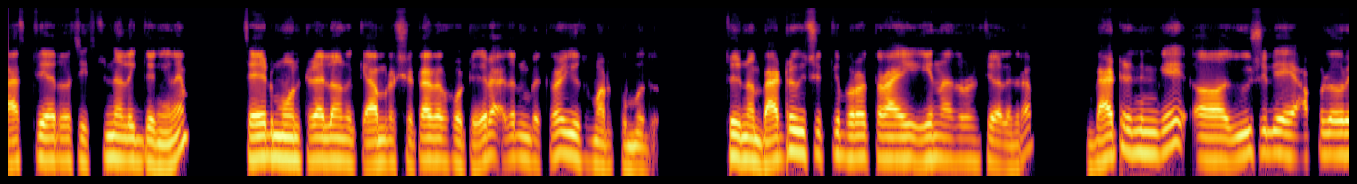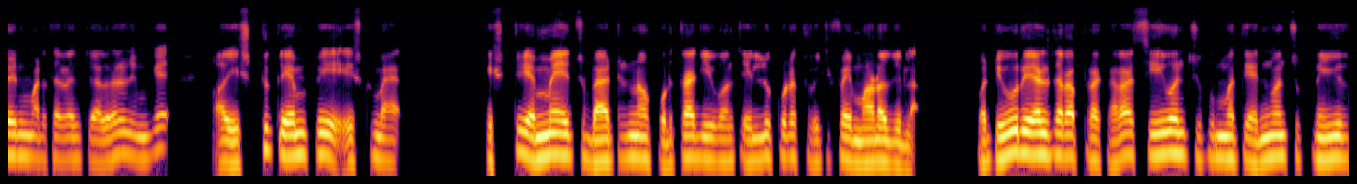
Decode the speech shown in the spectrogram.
ಲಾಸ್ಟ್ ಇಯರ್ ಸಿಕ್ಸ್ಟೀನಲ್ಲಿ ಇದ್ದಂಗೆ ಸೈಡ್ ಮೌಂಟ್ರೆಲ್ಲ ಒಂದು ಕ್ಯಾಮ್ರಾ ಶಟರ್ ಕೊಟ್ಟಿದ್ದಾರೆ. ಅದನ್ನು ಬೇಕಾದ್ರೆ ಯೂಸ್ ಮಾಡ್ಕೊಬೋದು. ಸೊ ಇನ್ನು ಬ್ಯಾಟ್ರಿ ವಿಷಯಕ್ಕೆ ಬರೋ ಥರ ಏನಾದರೂ ಅಂತ ಹೇಳಿದ್ರೆ ಬ್ಯಾಟ್ರಿ ನಿಮಗೆ ಯೂಶ್ವಲಿ ಆ್ಯಪಲ್ ಅವ್ರು ಏನು ಮಾಡ್ತಾರೆ ಅಂತ ಹೇಳಿದ್ರೆ ನಿಮಗೆ ಎಷ್ಟು ಎಂ ಪಿ ಎಷ್ಟು ಮ್ಯಾ, ಎಷ್ಟು ಎಂ ಎ ಎಚ್ ಬ್ಯಾಟ್ರಿ ನಾವು ಕೊಡ್ತಾ ಇದೀವಿ ಅಂತ ಎಲ್ಲೂ ಕೂಡ ಸ್ಪೆಸಿಫೈ ಮಾಡೋದಿಲ್ಲ. ಬಟ್ ಇವರು ಹೇಳ್ತಿರೋ ಪ್ರಕಾರ ಸಿ ಒನ್ ಚುಕ್ ಮತ್ತು ಎನ್ ಒನ್ ಚಿಪ್ನ ಯೂಸ್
